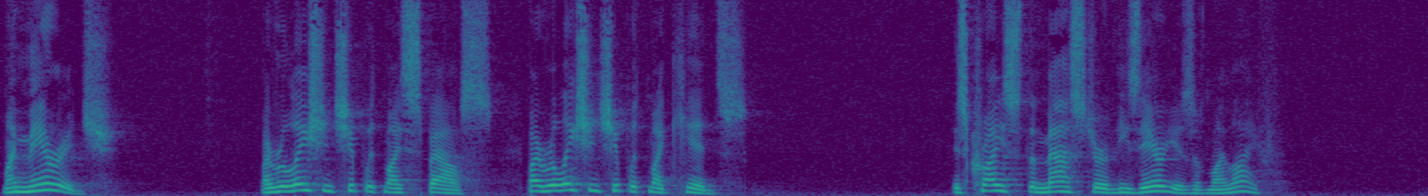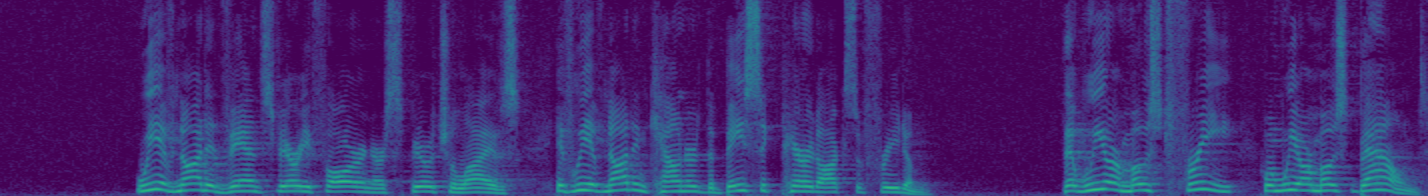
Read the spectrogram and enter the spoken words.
My marriage, my relationship with my spouse, my relationship with my kids. Is Christ the master of these areas of my life? We have not advanced very far in our spiritual lives if we have not encountered the basic paradox of freedom that we are most free when we are most bound.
